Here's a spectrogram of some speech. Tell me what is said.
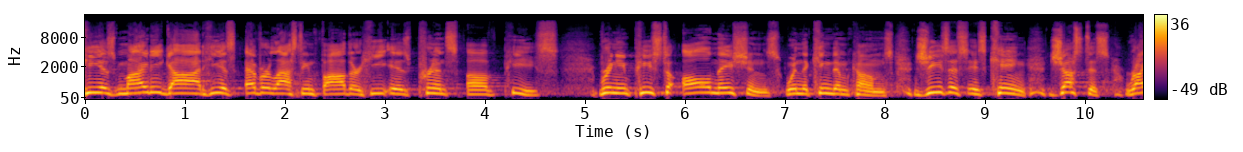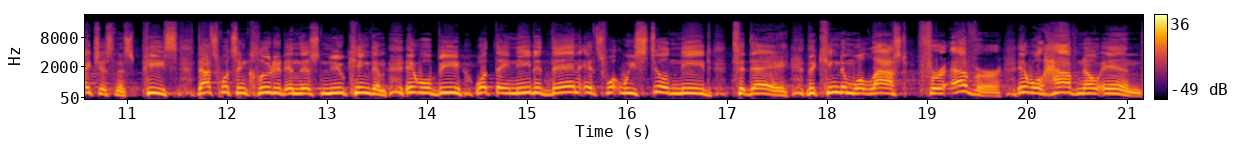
He is mighty God. He is everlasting Father. He is Prince of Peace bringing peace to all nations when the kingdom comes. Jesus is king, justice, righteousness, peace. That's what's included in this new kingdom. It will be what they needed then, it's what we still need today. The kingdom will last forever, it will have no end.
